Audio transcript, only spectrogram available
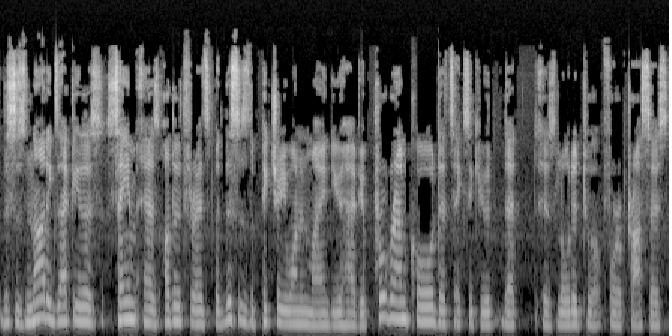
this is not exactly the same as other threads, but this is the picture you want in mind. You have your program code that's execute that is loaded to a, for a process.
